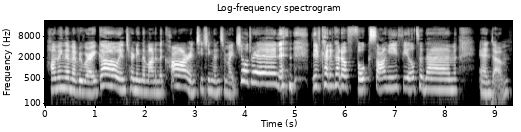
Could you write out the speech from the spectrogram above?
humming them everywhere i go and turning them on in the car and teaching them to my children. And they've kind of got a folk songy feel to them. And um,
